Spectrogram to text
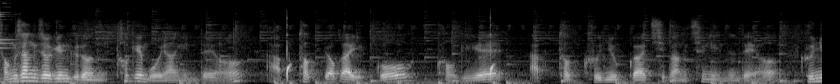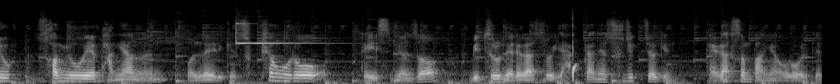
정상적인 그런 턱의 모양인데요. 앞턱 뼈가 있고 거기에 앞턱 근육과 지방층이 있는데요. 근육 섬유의 방향은 원래 이렇게 수평으로 돼 있으면서 밑으로 내려갈수록 약간의 수직적인 대각선 방향으로 이렇게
